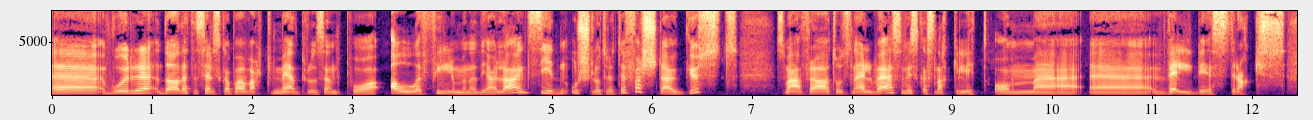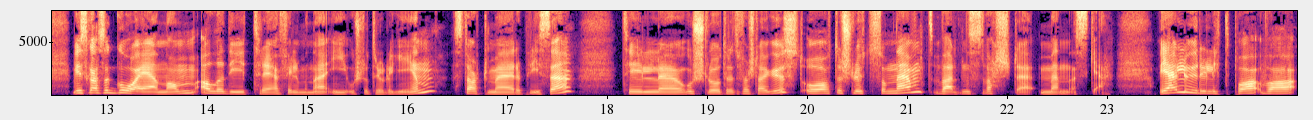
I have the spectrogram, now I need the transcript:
Eh, hvor da dette selskapet har vært medprodusent på alle filmene de har lagd siden Oslo 31. august, som er fra 2011, som vi skal snakke litt om eh, eh, veldig straks. Vi skal altså gå igjennom alle de tre filmene i Oslo-trilogien. Starte med reprise til eh, Oslo 31. august, og til slutt, som nevnt, verdens verste menneske. Og jeg lurer litt på hva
